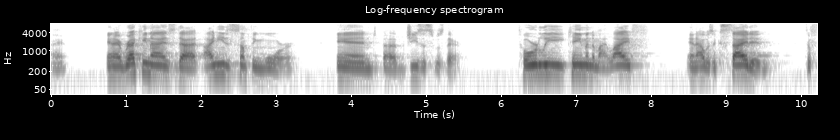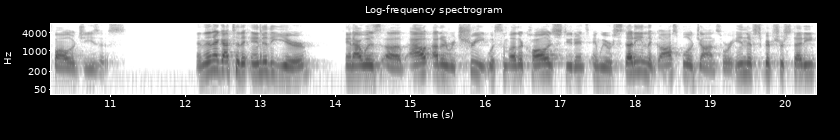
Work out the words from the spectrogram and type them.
right? And I recognized that I needed something more, and uh, Jesus was there. Totally came into my life, and I was excited to follow Jesus. And then I got to the end of the year, and I was uh, out at a retreat with some other college students, and we were studying the Gospel of John. So we're in the scripture study,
